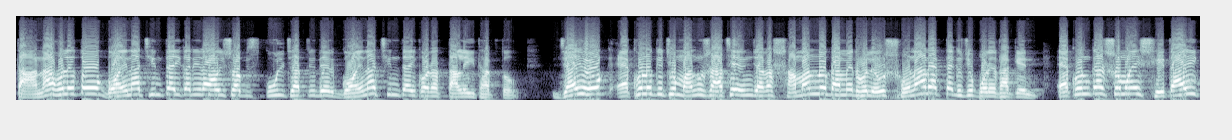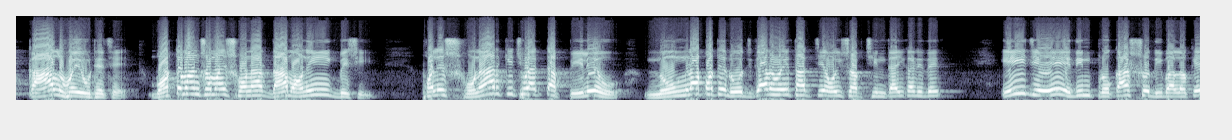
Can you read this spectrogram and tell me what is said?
তা না হলে তো গয়না ছিনতাইকারীরা ওই সব স্কুল ছাত্রীদের গয়না ছিনতাই করার তালেই থাকতো। যাই হোক এখনও কিছু মানুষ আছেন যারা সামান্য দামের হলেও সোনার একটা কিছু পরে থাকেন। এখনকার সময় সেটাই কাল হয়ে উঠেছে। বর্তমান সময় সোনার দাম অনেক বেশি। ফলে সোনার কিছু একটা পেলেও নোংরা পথে রোজগার হয়ে থাকছে ওই সব ছিনতাইকারীদের। এই যে এদিন প্রকাশ্য দিবালোকে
